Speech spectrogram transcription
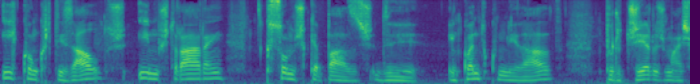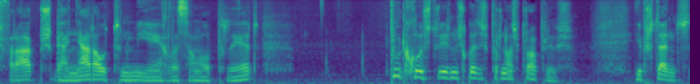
e concretizá-los e mostrarem que somos capazes de enquanto comunidade, proteger os mais fracos, ganhar autonomia em relação ao poder, por construirmos coisas por nós próprios. E, portanto,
